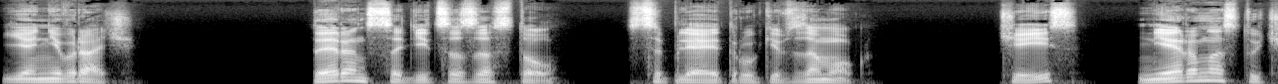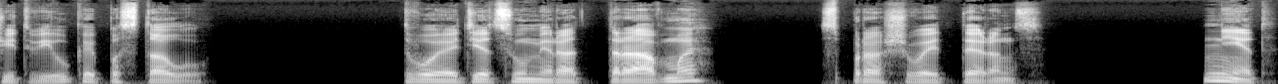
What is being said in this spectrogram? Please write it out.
я не врач. Терренс садится за стол, сцепляет руки в замок. Чейз нервно стучит вилкой по столу. «Твой отец умер от травмы?» – спрашивает Терренс. «Нет,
